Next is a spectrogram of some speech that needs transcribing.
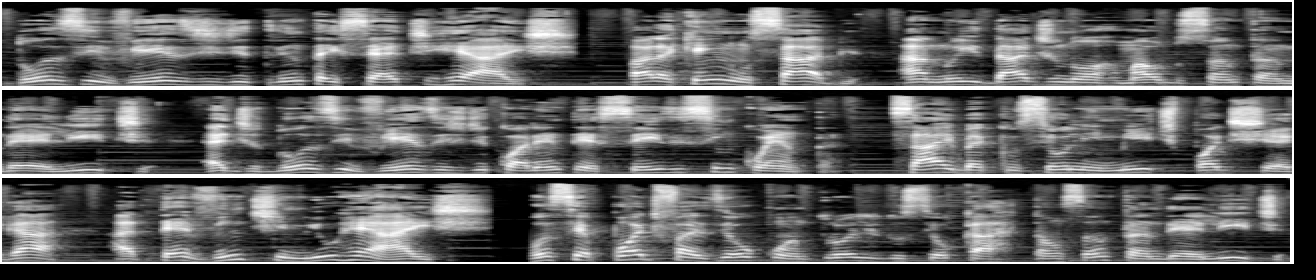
12 vezes de 37 reais. Para quem não sabe, a anuidade normal do Santander Elite é de 12 vezes de R$ 46,50. Saiba que o seu limite pode chegar até 20 mil reais. Você pode fazer o controle do seu cartão Santander Elite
